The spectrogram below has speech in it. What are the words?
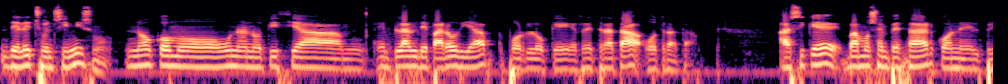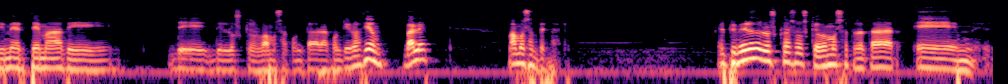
del hecho en sí mismo, no como una noticia mm, en plan de parodia por lo que retrata o trata. Así que vamos a empezar con el primer tema de, de, de los que os vamos a contar a continuación, ¿vale? Vamos a empezar. El primero de los casos que vamos a tratar eh,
